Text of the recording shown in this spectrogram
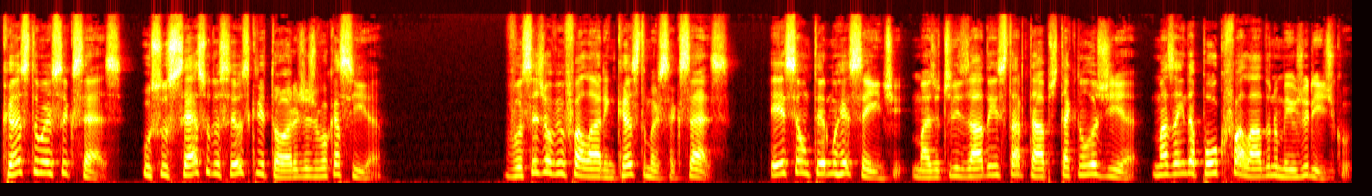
Customer Success o sucesso do seu escritório de advocacia. Você já ouviu falar em Customer Success? Esse é um termo recente, mais utilizado em startups de tecnologia, mas ainda pouco falado no meio jurídico.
